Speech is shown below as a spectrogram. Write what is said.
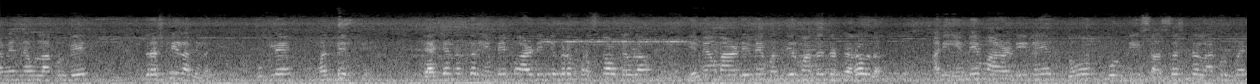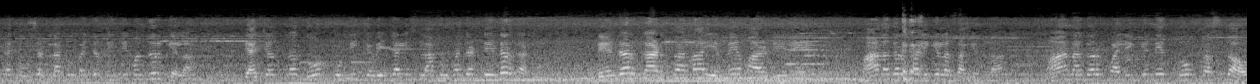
नव्याण्णव लाख रुपये ट्रस्टीला दिलं कुठले? मंदिरचे. त्याच्यानंतर एम एम आर डीच्याकडे प्रस्ताव ठेवला. एम एम आर डीने मंदिर बांधायचं ठरवलं. आणि एम एम आर डीने दोन कोटी सहासष्ट लाख रुपयाचा चौसष्ट लाख रुपयाचा निधी मंजूर केला. त्याच्यातनं दोन कोटी चव्वेचाळीस लाख रुपयाचा टेंडर काढला. टेंडर काढताना एम एम आर डीने महानगरपालिकेला सांगितला महानगरपालिकेने तो प्रस्ताव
